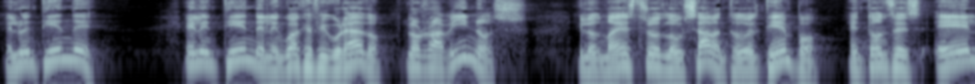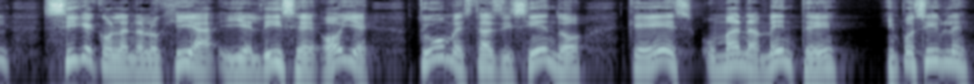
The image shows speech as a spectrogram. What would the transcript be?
Él lo entiende. Él entiende el lenguaje figurado. Los rabinos y los maestros lo usaban todo el tiempo. Entonces, él sigue con la analogía y él dice, oye, tú me estás diciendo que es humanamente imposible.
